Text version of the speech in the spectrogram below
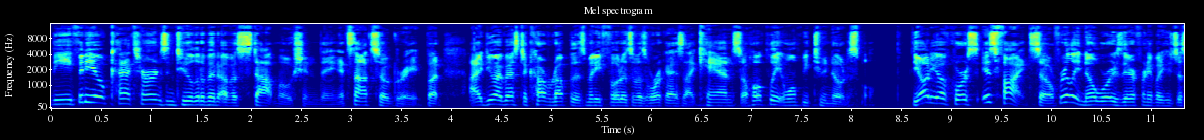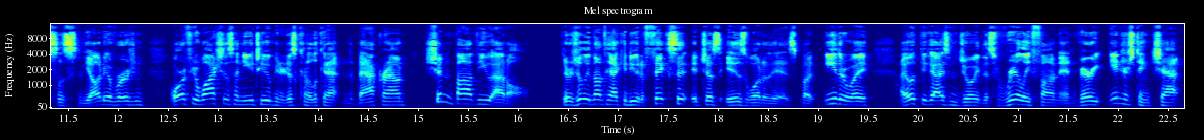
the video kind of turns into a little bit of a stop motion thing. It's not so great, but I do my best to cover it up with as many photos of his work as I can, so hopefully it won't be too noticeable. The audio, of course, is fine, so really no worries there for anybody who's just listening to the audio version, or if you're watching this on YouTube and you're just kind of looking at it in the background, shouldn't bother you at all. There's really nothing I can do to fix it, it just is what it is. But either way, I hope you guys enjoyed this really fun and very interesting chat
